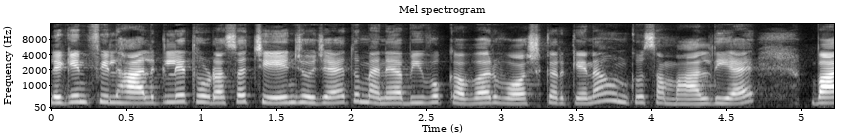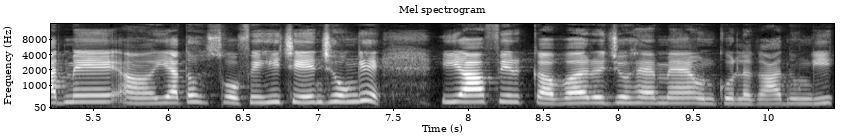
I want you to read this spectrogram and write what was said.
लेकिन फ़िलहाल के लिए थोड़ा सा चेंज हो जाए तो मैंने अभी वो कवर वॉश करके ना उनको संभाल दिया है। बाद में या तो सोफ़े ही चेंज होंगे या फिर कवर जो है मैं उनको लगा दूँगी।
